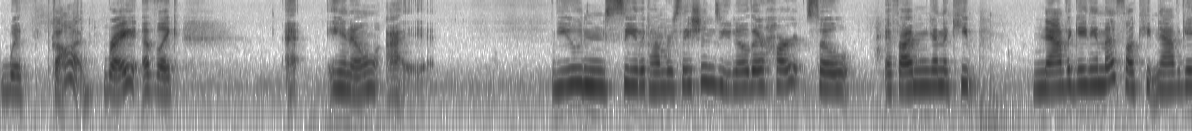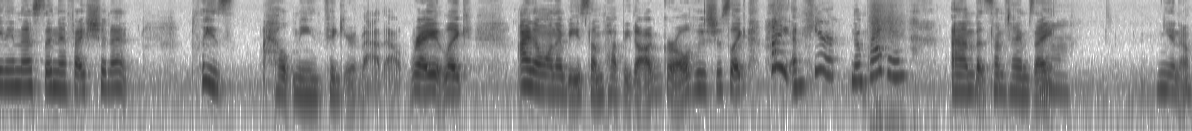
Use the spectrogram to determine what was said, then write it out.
with God, right? Of like eh, you know, I you see the conversations, you know their heart. So if I'm going to keep navigating this. I'll keep navigating this. And if I shouldn't, please help me figure that out, right? Like, I don't want to be some puppy dog girl who's just like, "Hi, I'm here, no problem." Um, but sometimes I, mm. you know,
